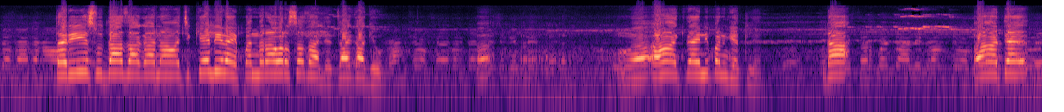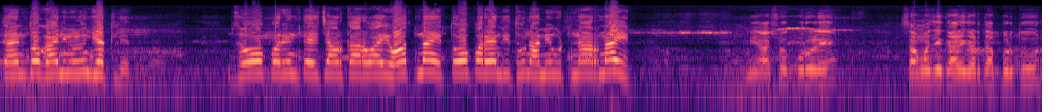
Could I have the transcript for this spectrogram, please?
जागा तरी सुद्धा जागा नावाची केली नाही. पंधरा वर्ष झाले जागा घेऊन. हां हा त्यांनी पण घेतले दा सरपंच हा त्या दोघांनी मिळून घेतलेत. जोपर्यंत त्याच्यावर कारवाई होत नाही तोपर्यंत इथून आम्ही उठणार नाहीत. मी अशोक कुरुळे सामाजिक कार्यकर्ता परतूर.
